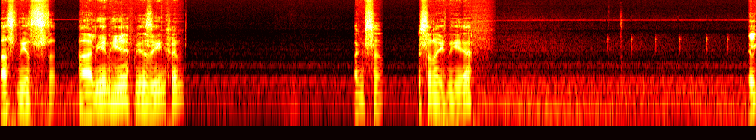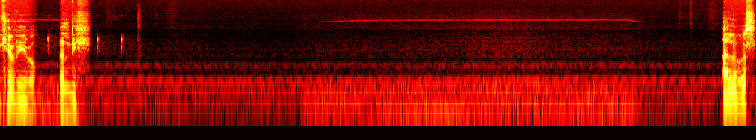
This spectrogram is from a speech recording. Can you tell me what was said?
Lassen jetzt Italien hier, wie ihr sehen könnt. Langsam Österreich näher. LKW, dann nicht? Hallos.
